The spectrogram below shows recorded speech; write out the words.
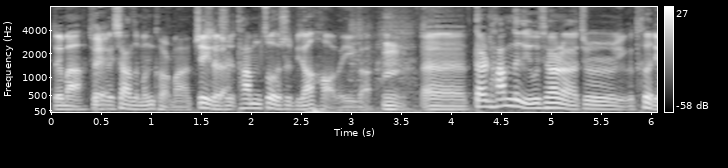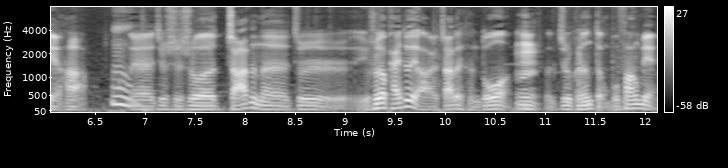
对吧？就那个巷子门口嘛，这个是他们做的是比较好的一个，嗯呃，但是他们那个油箱呢，就是有个特点哈。嗯，呃，就是说炸的呢，就是有时候要排队啊，炸的很多，嗯，就是可能等不方便。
